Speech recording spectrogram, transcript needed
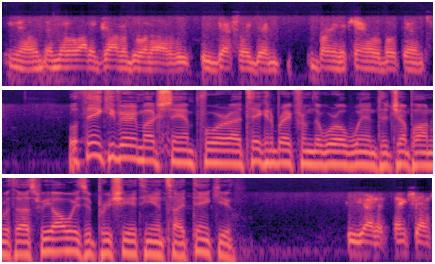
you know, and then a lot of drama going on. We've, we've definitely been burning the candle at both ends. Well, thank you very much, Sam, for uh, taking a break from the whirlwind to jump on with us. We always appreciate the insight. Thank you. You got it. Thanks, guys.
